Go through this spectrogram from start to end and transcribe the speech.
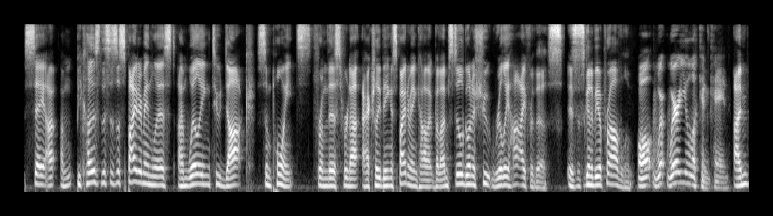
say I, i'm because this is a spider-man list i'm willing to dock some points from this for not actually being a spider-man comic but i'm still going to shoot really high for this is this going to be a problem well, where, where are you looking, Kane? I'm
